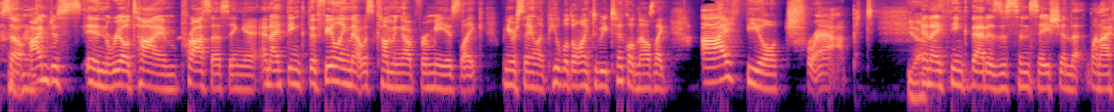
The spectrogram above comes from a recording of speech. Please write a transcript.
So I'm just in real time processing it. And I think the feeling that was coming up for me is like when you were saying like people don't like to be tickled. And I was like, I feel trapped Yeah. And I think that is a sensation that when I,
